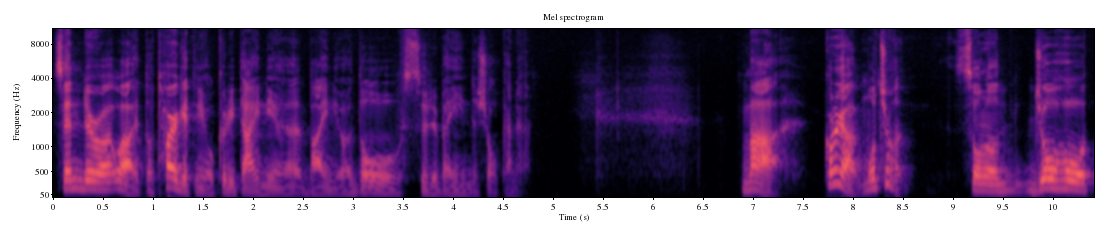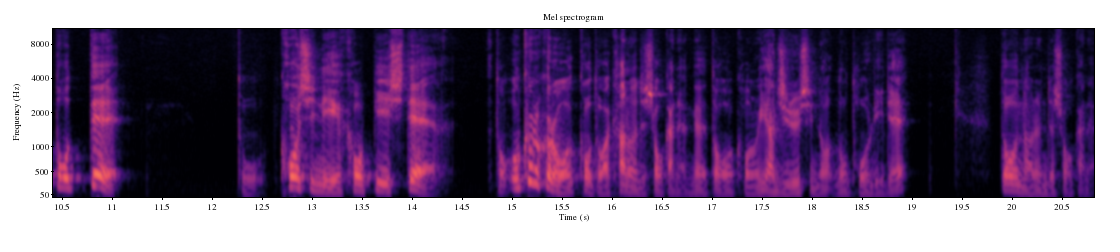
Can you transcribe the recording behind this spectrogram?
センダーは、ターゲットに送りたい場合にはどうすればいいんでしょうかね。まあ、これがもちろん、その情報を取って、と講師にコピーして、と送ることは可能でしょうかね。えっとこの矢印のの通りで。どうなるんでしょうかね。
